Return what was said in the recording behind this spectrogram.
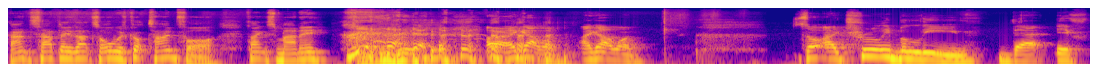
and sadly, that's all we've got time for. Thanks, Manny. all right, I got one. I got one. So I truly believe that if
